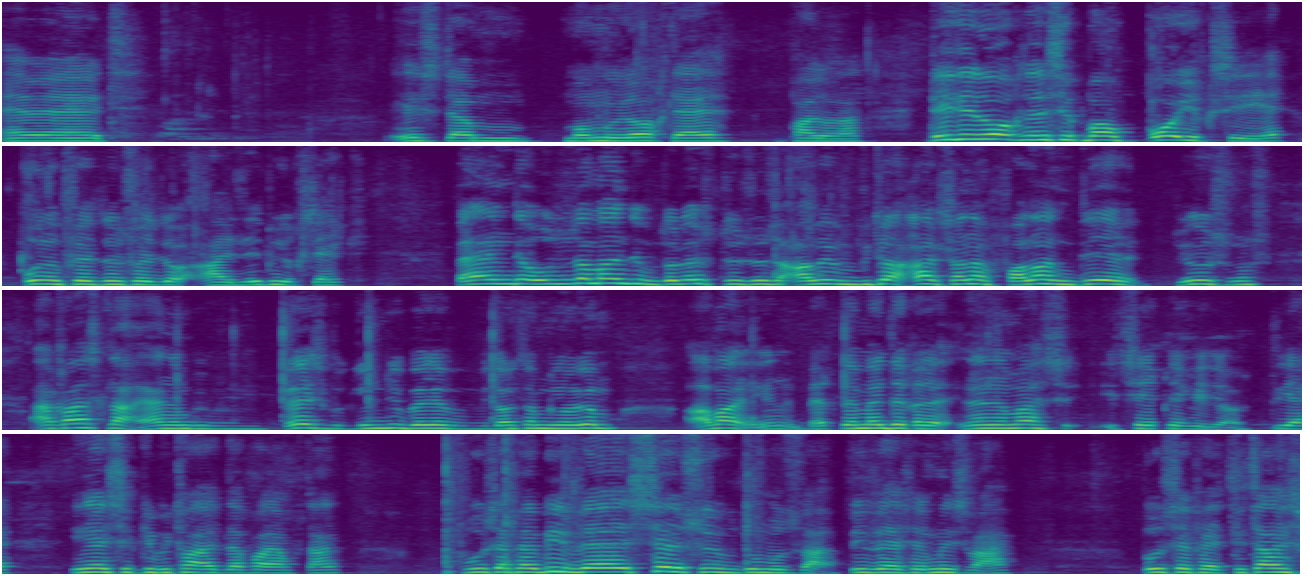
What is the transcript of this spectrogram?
Evet. İşte Momu York'le pardon lan. Dedi York'le sıkma boy yükseği. Bunun fiyatını söylediğim ayrı bir yüksek. Ben de uzun zamandır dolaşıyorsunuz abi video açsana falan diye diyorsunuz. Arkadaşlar yani 5 gündür böyle video atamıyorum. Ama in- beklemede kadar inanılmaz içerikler geliyor diye. Yine sıkı bir tarihle falan filan. Bu sefer bir VS videomuz var. Bir VS'miz var. Bu sefer Titan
